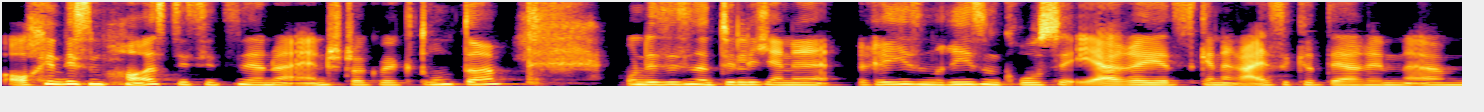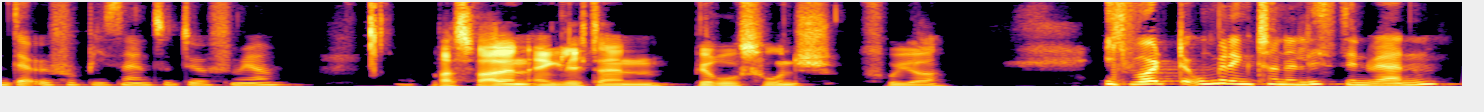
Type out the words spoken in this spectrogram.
auch in diesem Haus, die sitzen ja nur ein Stockwerk drunter. Und es ist natürlich eine riesen, riesengroße Ehre, jetzt Generalsekretärin ähm, der ÖVP sein zu dürfen, ja. Was war denn eigentlich dein Berufswunsch früher? Ich wollte unbedingt Journalistin werden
